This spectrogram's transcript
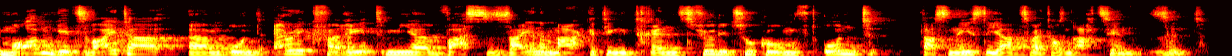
Morgen geht's weiter ähm, und Eric verrät mir, was seine Marketing-Trends für die Zukunft und das nächste Jahr 2018 sind.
